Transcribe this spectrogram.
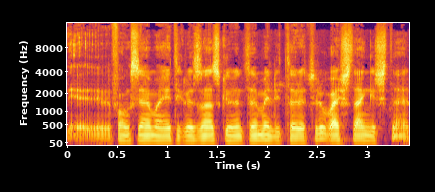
e, fonksiyonel manyetik rezonans görüntüleme literatürü başlangıçta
